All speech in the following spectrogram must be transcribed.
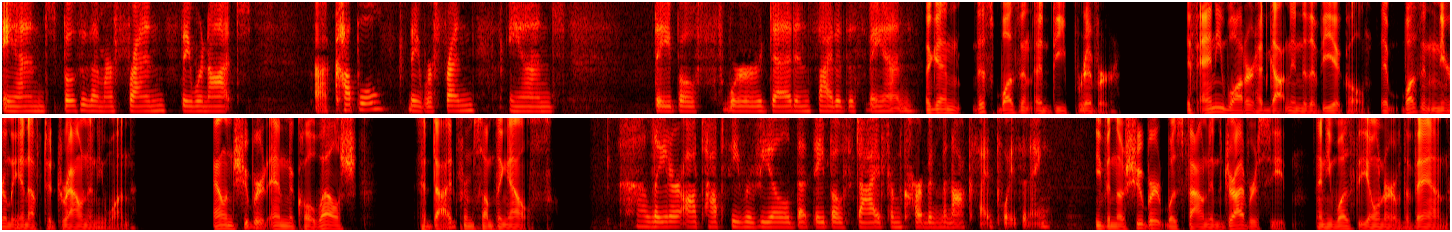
And both of them are friends. They were not a couple; they were friends, and they both were dead inside of this van. Again, this wasn't a deep river. If any water had gotten into the vehicle, it wasn't nearly enough to drown anyone. Alan Schubert and Nicole Welch had died from something else. Uh, later, autopsy revealed that they both died from carbon monoxide poisoning. Even though Schubert was found in the driver's seat and he was the owner of the van,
